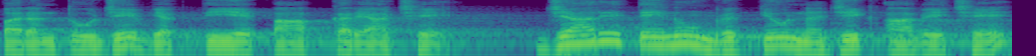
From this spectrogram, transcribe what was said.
પરંતુ જે વ્યક્તિએ પાપ કર્યા છે, જ્યારે તેનું મૃત્યુ નજીક આવે છે,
